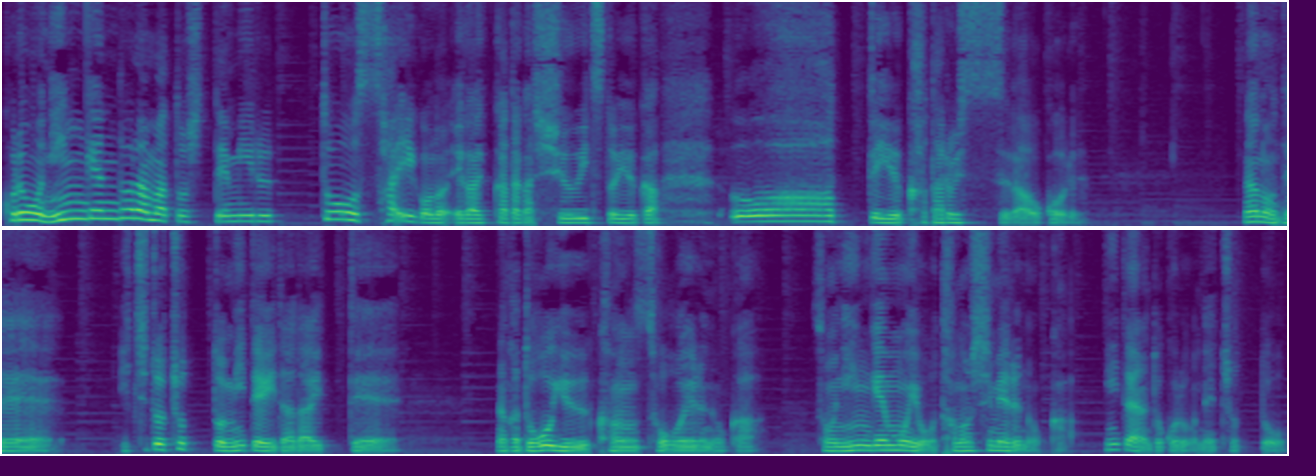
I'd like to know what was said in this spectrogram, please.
これを人間ドラマとして見ると、最後の描き方が秀逸というか、うおーっていうカタルシスが起こる。なので、一度ちょっと見ていただいて、なんかどういう感想を得るのか、その人間模様を楽しめるのか、みたいなところをね、ちょっと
